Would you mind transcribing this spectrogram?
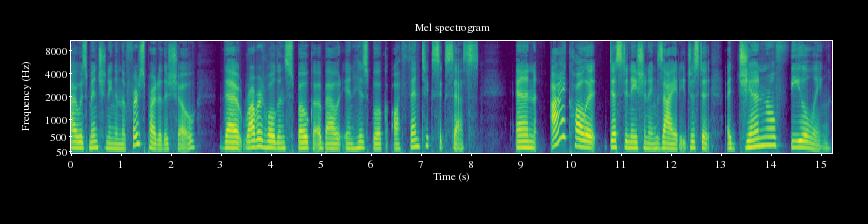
I was mentioning in the first part of the show that Robert Holden spoke about in his book, Authentic Success. And I call it destination anxiety, just a, a general feeling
